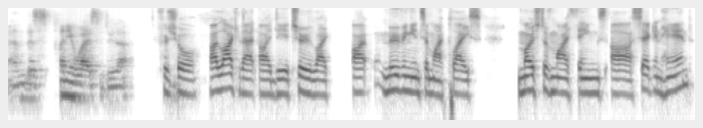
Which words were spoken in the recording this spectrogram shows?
And there's plenty of ways to do that. For sure. I like that idea too. Like I moving into my place, most of my things are secondhand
